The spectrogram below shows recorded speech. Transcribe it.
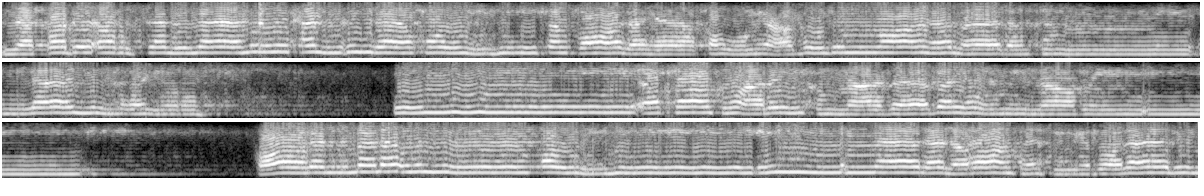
لقد أرسلنا نوحا إلى قومه فقال يا قوم اعبدوا الله ما لكم من إله غيره. إني أخاف عليكم عذاب يوم عظيم. قال الملأ من قومه إنا لنراك في ضلال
